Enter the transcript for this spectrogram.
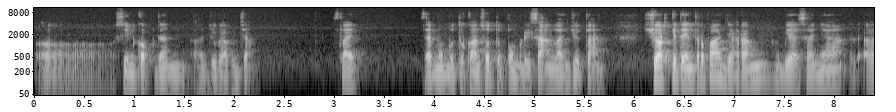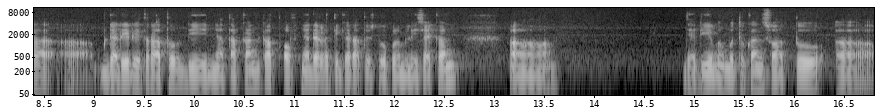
uh, sinkop dan uh, juga kejang. Slide dan membutuhkan suatu pemeriksaan lanjutan. Short kita interval jarang, biasanya uh, dari literatur dinyatakan cut off-nya adalah 320 milisecond. Uh, jadi membutuhkan suatu uh,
